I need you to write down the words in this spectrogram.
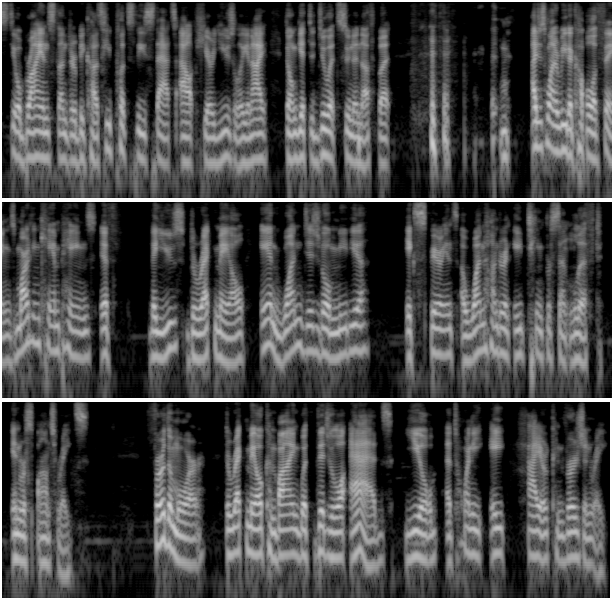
steal Brian's thunder because he puts these stats out here usually, and I don't get to do it soon enough. But I just want to read a couple of things. Marketing campaigns, if they use direct mail and one digital media, experience a 118% lift in response rates. Furthermore, direct mail combined with digital ads yield a 28 higher conversion rate.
